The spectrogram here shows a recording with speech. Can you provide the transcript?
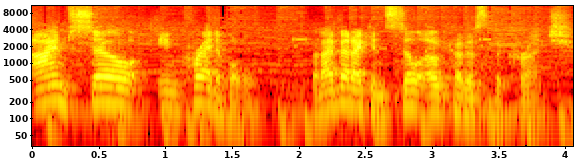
I'm so incredible that I bet I can still outcut this with a crunch.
